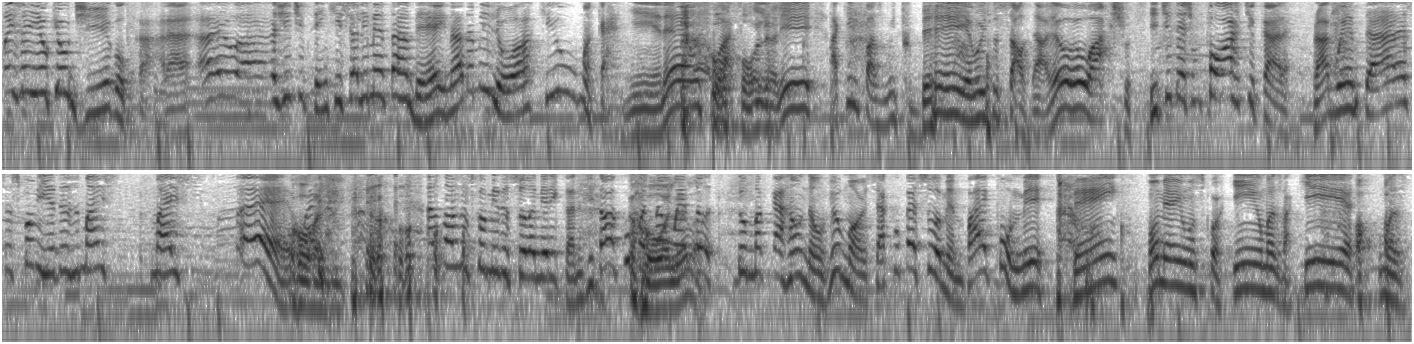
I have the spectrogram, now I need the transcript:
Mas aí é o que eu digo, cara. A, a, a, gente tem que se alimentar bem. Nada melhor que uma carninha, né? Um churrasquinho ali. Aquilo faz muito bem, é muito saudável, eu, eu acho. E te deixa forte, cara, pra aguentar essas comidas mais. mais é, mas, as nossas comidas sul-americanas. Então a culpa não é do, do, macarrão, não, viu, Maurício? A culpa é sua mesmo. Vai comer bem, come aí uns porquinhos, umas vaquinhas, umas,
